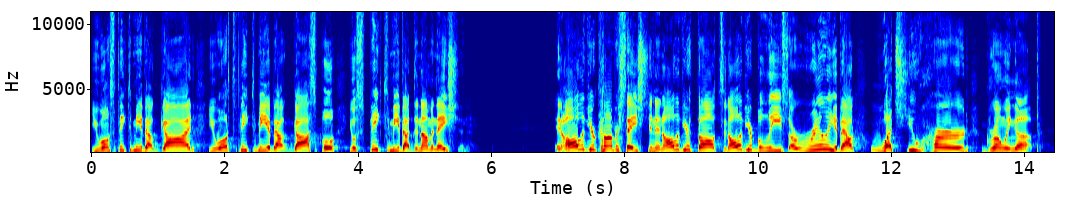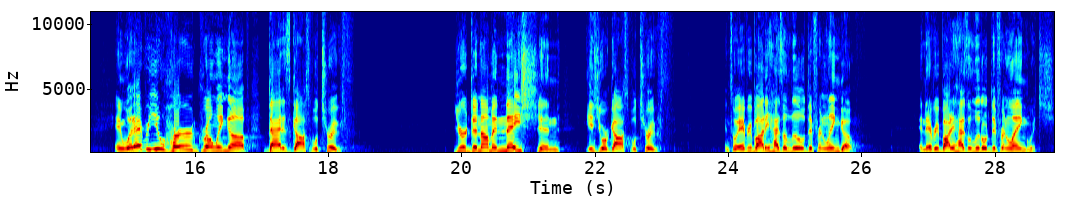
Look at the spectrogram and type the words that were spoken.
You won't speak to me about God. You won't speak to me about gospel. You'll speak to me about denomination. And all of your conversation and all of your thoughts and all of your beliefs are really about what you heard growing up. And whatever you heard growing up, that is gospel truth. Your denomination is your gospel truth. And so everybody has a little different lingo, and everybody has a little different language,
